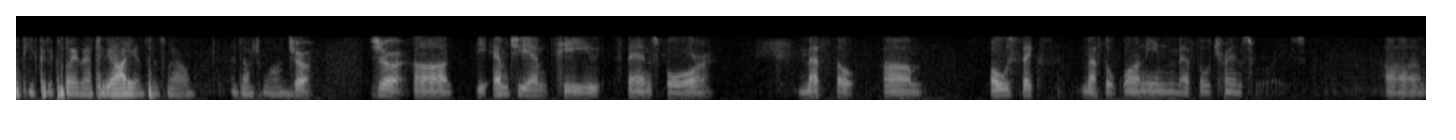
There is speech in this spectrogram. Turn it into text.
If you could explain that to the audience as well, Dr. Wong. Sure, sure. Uh, the MGMT stands for methyl um, O6 methylguanine methyltransferase. Um,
